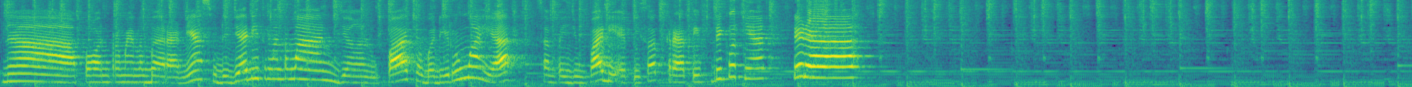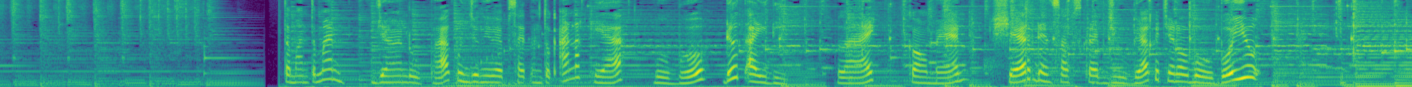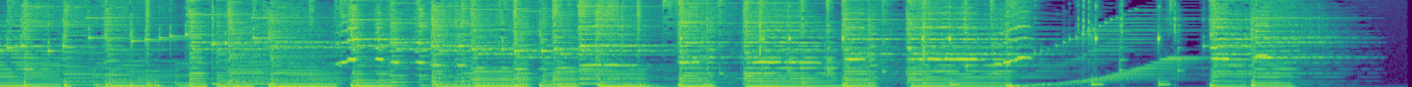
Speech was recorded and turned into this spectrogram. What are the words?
Nah, pohon permen lebarannya sudah jadi teman-teman. Jangan lupa coba di rumah ya. Sampai jumpa di episode kreatif berikutnya. Dadah! Teman-teman, jangan lupa kunjungi website untuk anak ya, bobo.id. Like, comment, share, dan subscribe juga ke channel Bobo yuk!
